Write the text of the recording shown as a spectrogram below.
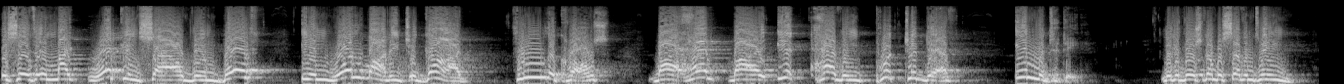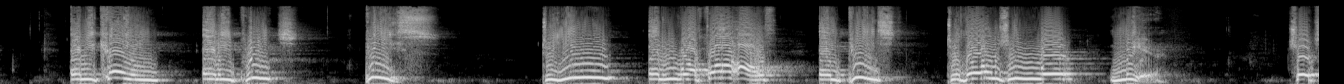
It says, and might reconcile them both in one body to God through the cross by, by it having put to death enmity. Look at verse number 17. And he came and he preached peace to you and who are far off and peace to those who were near. Church,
